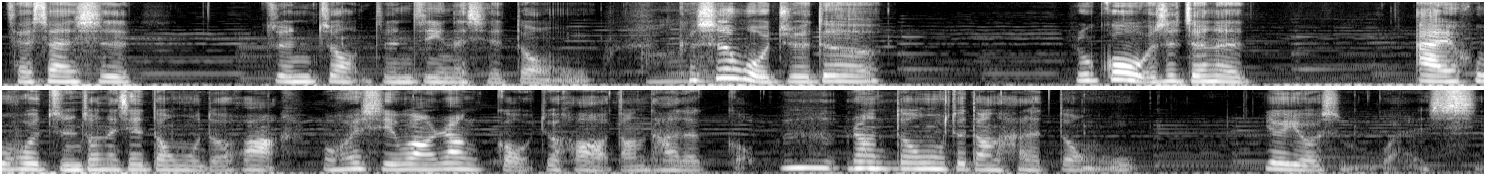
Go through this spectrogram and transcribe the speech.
才算是尊重、尊敬那些动物。可是我觉得。如果我是真的爱护或尊重那些动物的话，我会希望让狗就好好当它的狗，嗯，让动物就当它的动物，又有什么关系？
